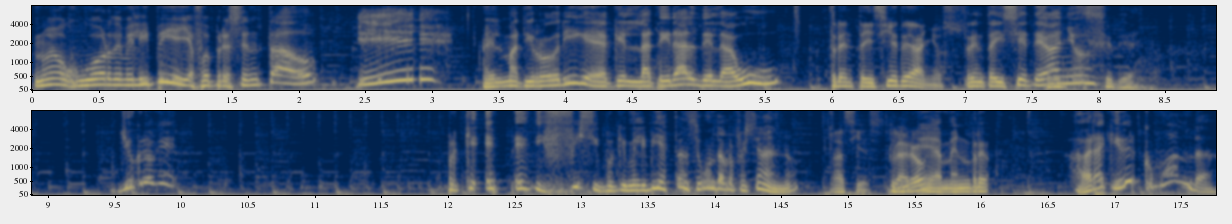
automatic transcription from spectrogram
nuevo jugador de Melipilla, ya fue presentado. Y El Mati Rodríguez, aquel lateral de la U, 37 años. 37 años. 37 años. Yo creo que. Porque es, es difícil, porque Melipilla está en segunda profesional, ¿no? Así es. Claro. Eh, me enre- Habrá que ver cómo anda.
